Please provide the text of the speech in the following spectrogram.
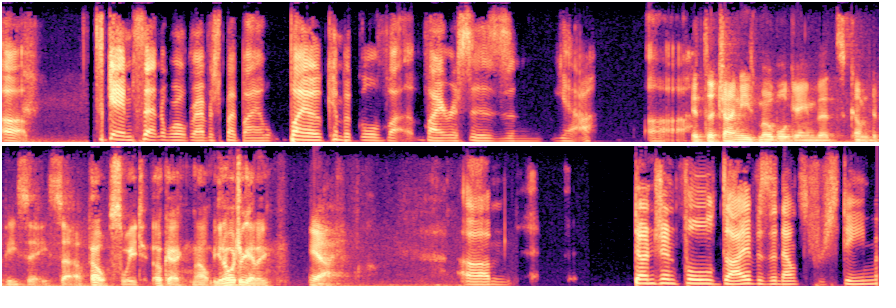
uh, it's a game set in a world ravaged by bio- biochemical vi- viruses, and yeah. Uh, It's a Chinese mobile game that's come to PC. So Oh, sweet. Okay. Well, you know what you're getting. yeah, Um, Dungeon Full Dive is announced for Steam.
